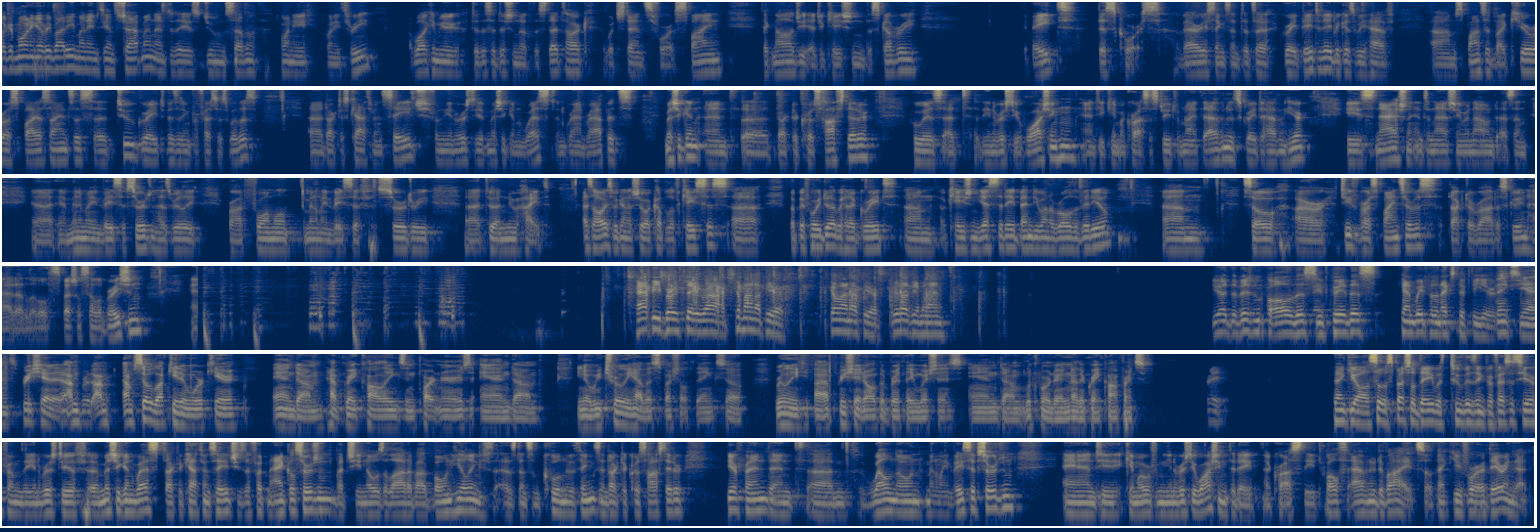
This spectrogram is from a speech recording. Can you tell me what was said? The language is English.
Well, good morning, everybody. My name is Jens Chapman, and today is June 7th, 2023. I welcome you to this edition of the STED Talk, which stands for Spine, Technology, Education, Discovery, Debate, Discourse, various things. And it's a great day today because we have, um, sponsored by Kuros Biosciences, uh, two great visiting professors with us. Uh, Drs. Katherine Sage from the University of Michigan West in Grand Rapids, Michigan, and uh, Dr. Chris Hofstetter, who is at the University of Washington, and he came across the street from Ninth Avenue. It's great to have him here. He's nationally, internationally renowned as an, uh, a minimally invasive surgeon, has really brought formal minimally invasive surgery uh, to a new height. As always, we're going to show a couple of cases, uh, but before we do that, we had a great um, occasion yesterday. Ben, do you want to roll the video? Um, so our chief of our spine service, Dr. Rod Oskouian, had a little special celebration. Happy birthday, Rod. Come on up here. Come on up here. We love you, man. You had the vision for all of this. You've created this. Can't wait for the next 50 years. Thanks, Jens. Appreciate it. Happy I'm, birthday. I'm, I'm so lucky to work here and um, have great colleagues and partners. And, um, you know, we truly have a special thing. So really, I appreciate all the birthday wishes and um, look forward to another great conference. Great. Thank you all. So a special day with two visiting professors here from the University of uh, Michigan West, Dr. Katherine Sage. She's a foot and ankle surgeon, but she knows a lot about bone healing, has done some cool new things. And Dr. Chris Hofstetter, dear friend and um, well-known minimally invasive surgeon. And he came over from the University of Washington today across the 12th Avenue divide. So thank you for daring that.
